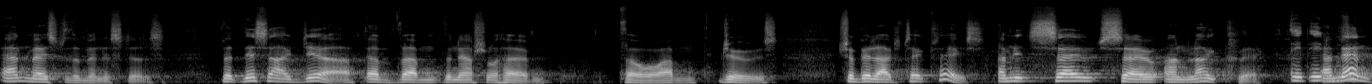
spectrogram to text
and most of the ministers that this idea of um, the national home for um, Jews should be allowed to take place. I mean, it's so, so unlikely. It, it and then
